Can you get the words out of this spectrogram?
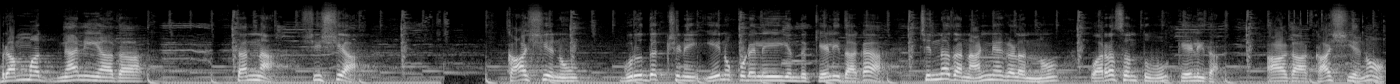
ಬ್ರಹ್ಮಜ್ಞಾನಿಯಾದ ತನ್ನ ಶಿಷ್ಯ ಕಾಶ್ಯನು ಗುರುದಕ್ಷಿಣೆ ಏನು ಕೊಡಲಿ ಎಂದು ಕೇಳಿದಾಗ ಚಿನ್ನದ ನಾಣ್ಯಗಳನ್ನು ವರಸಂತುವು ಕೇಳಿದ. ಆಗ ಕಾಶ್ಯನು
